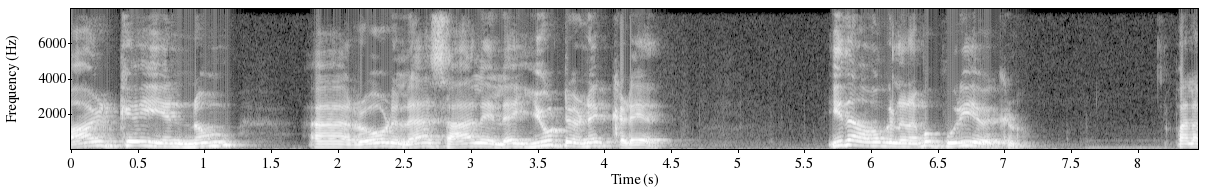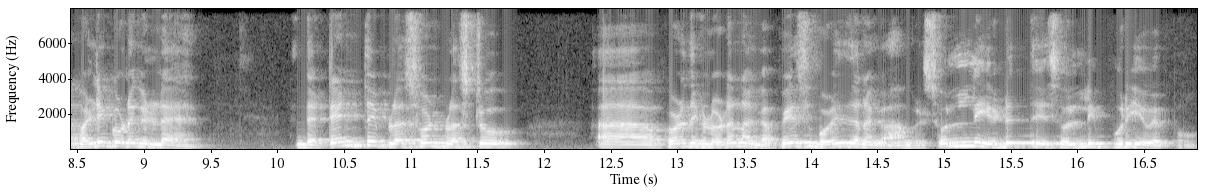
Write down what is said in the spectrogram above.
வாழ்க்கை என்னும் ரோடில் சாலையில் யூட்டர்னே கிடையாது. இதை அவங்கள நம்ம புரிய வைக்கணும். பல பள்ளிக்கூடங்களில் இந்த tenth plus one plus two குழந்தைகளோட நாங்கள் பேசும்பொழுது இதை நாங்கள் அவங்க சொல்லி எடுத்து சொல்லி புரிய வைப்போம்.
